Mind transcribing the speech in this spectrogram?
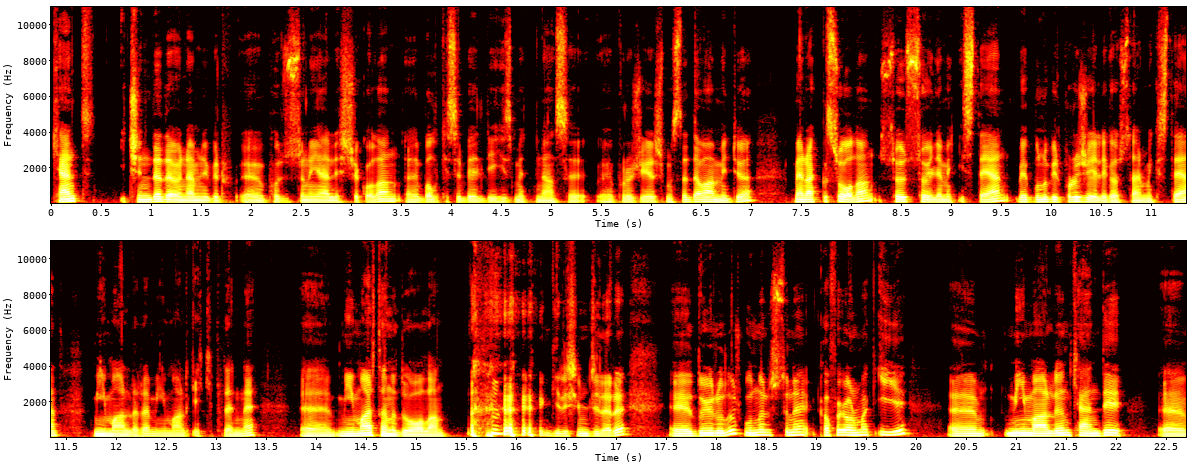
kent içinde de önemli bir e, pozisyona yerleşecek olan e, Balıkesir Belediye Hizmet Binası e, proje yarışması da devam ediyor. Meraklısı olan, söz söylemek isteyen ve bunu bir projeyle göstermek isteyen mimarlara, mimarlık ekiplerine, e, mimar tanıdığı olan girişimcilere e, duyurulur. Bunlar üstüne kafa yormak iyi. E, mimarlığın kendi e,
